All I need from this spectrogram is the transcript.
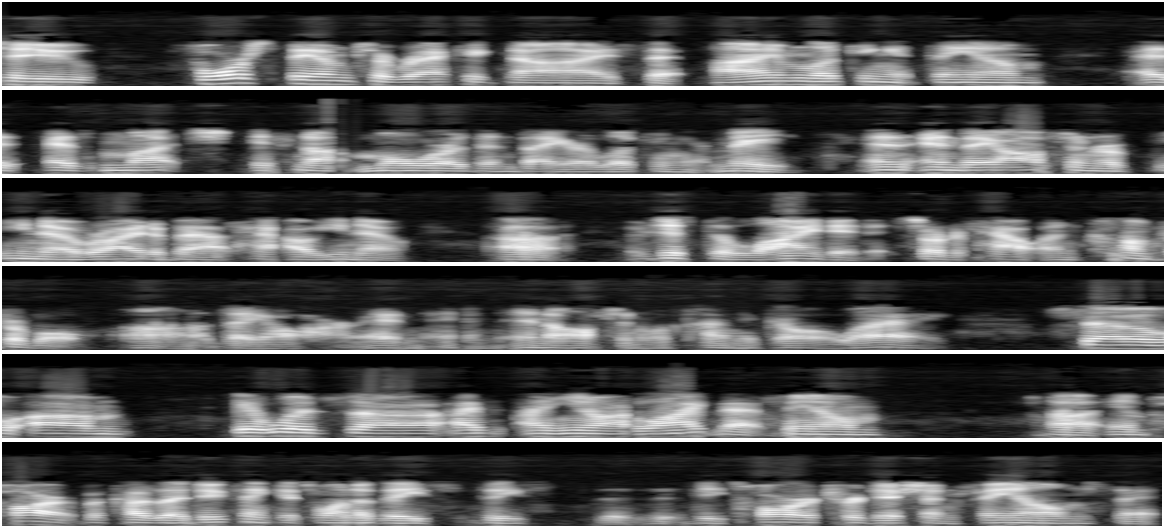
to force them to recognize that I'm looking at them as, as much, if not more, than they are looking at me. And and they often, you know, write about how you know. Uh, just delighted at sort of how uncomfortable uh, they are, and, and and often would kind of go away. So um, it was, uh, I, I you know, I like that film uh, in part because I do think it's one of these these these horror tradition films that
